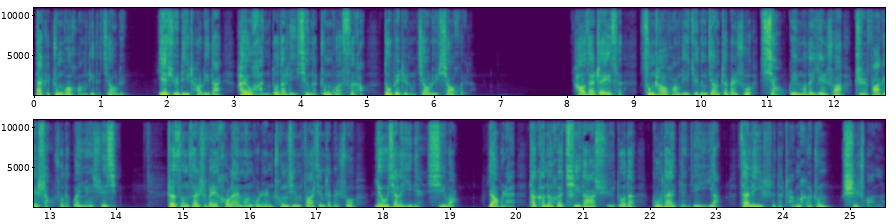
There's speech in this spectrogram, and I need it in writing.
带给中国皇帝的焦虑。也许历朝历代还有很多的理性的中国思考都被这种焦虑销毁了。好在这一次，宋朝皇帝决定将这本书小规模的印刷，只发给少数的官员学习。这总算是为后来蒙古人重新发现这本书留下了一点希望，要不然他可能和其他许多的古代典籍一样，在历史的长河中失传了。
